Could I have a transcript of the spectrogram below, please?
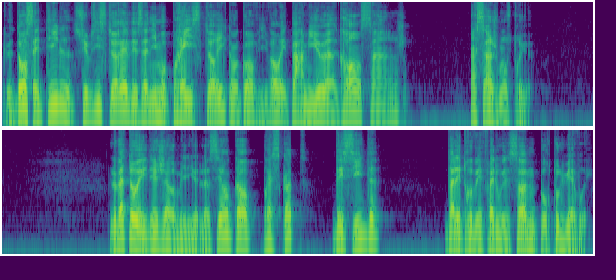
que dans cette île subsisteraient des animaux préhistoriques encore vivants, et parmi eux un grand singe, un singe monstrueux. Le bateau est déjà au milieu de l'océan quand Prescott décide d'aller trouver Fred Wilson pour tout lui avouer.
